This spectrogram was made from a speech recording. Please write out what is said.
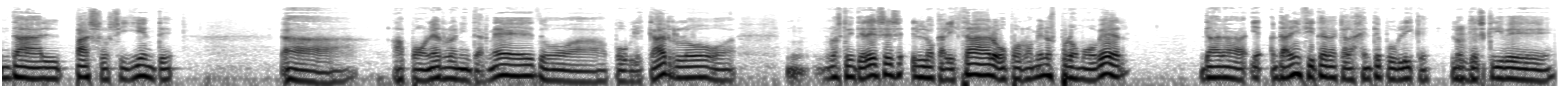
da el paso siguiente a a ponerlo en internet o a publicarlo. Nuestro interés es localizar o por lo menos promover, dar a, dar a incitar a que la gente publique lo que escribe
